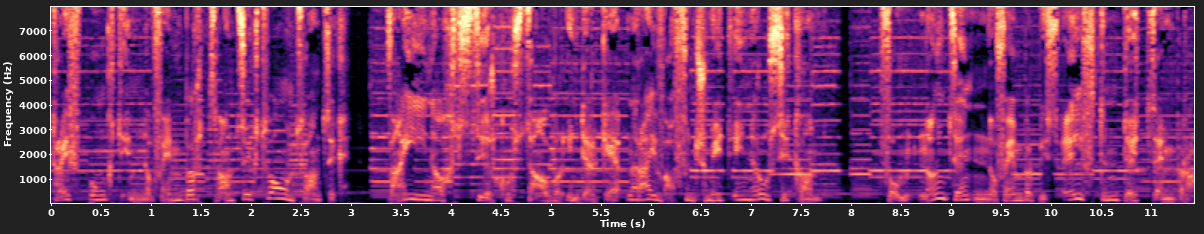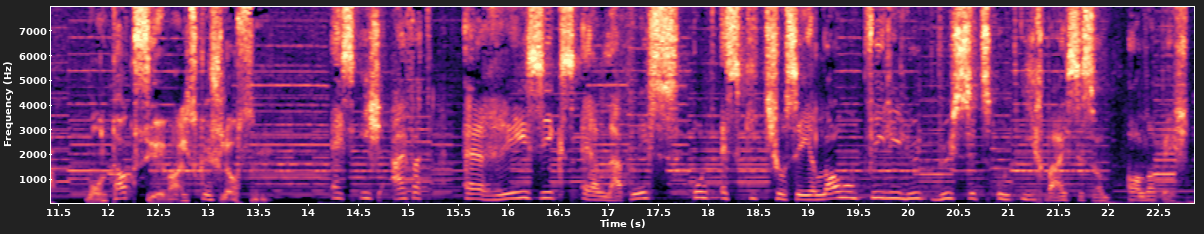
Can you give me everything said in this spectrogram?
Treffpunkt im November 2022. Weihnachtszirkuszauber in der Gärtnerei Waffenschmidt in Russikon. Vom 19. November bis 11. Dezember montags jeweils geschlossen. Es ist einfach ein riesiges Erlebnis und es gibt schon sehr lange und viele Leute wissen es und ich weiß es am allerbesten.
